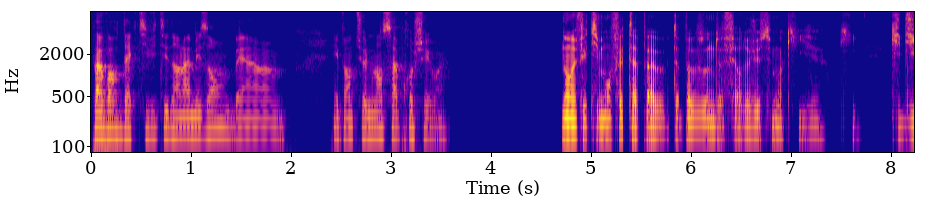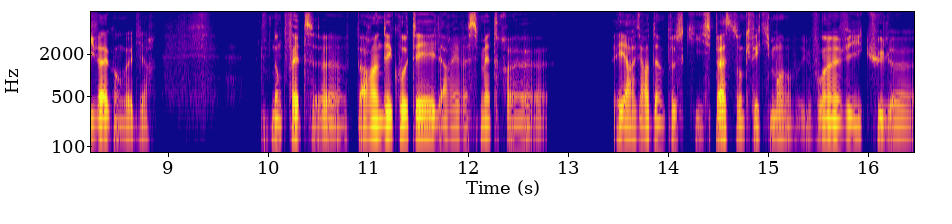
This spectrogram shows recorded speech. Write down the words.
pas avoir d'activité dans la maison, ben, euh, éventuellement s'approcher, ouais. Non, effectivement, en fait, t'as pas, pas besoin de faire de jeu, c'est moi qui, qui, qui divague, on va dire. Donc, en fait, euh, par un des côtés, il arrive à se mettre euh, et à regarder un peu ce qui se passe. Donc, effectivement, il voit un véhicule, euh,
